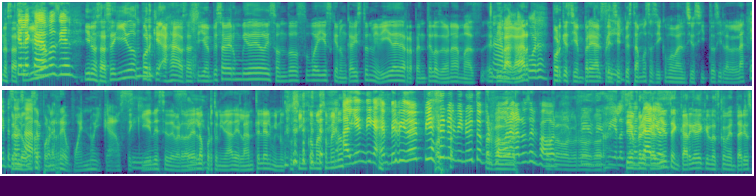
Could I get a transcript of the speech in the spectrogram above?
nos ha Que le seguido. caemos bien. Y nos ha seguido porque, ajá, o sea, si yo empiezo a ver un video y son dos güeyes que nunca he visto en mi vida y de repente los veo nada más eh, Agarrando divagar, porque siempre al Sí. principio estamos así como ansiositos y la la la, pero luego se pone re bueno y ca, usted Sí, quédese, de verdad, de sí. la oportunidad, adelántele al minuto 5 más o menos. Alguien diga, el video empieza Por en el minuto, por, favor, háganos el favor. Por favor, por sí, favor. sí, sí, en los Siempre que alguien se encargue de que en los comentarios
